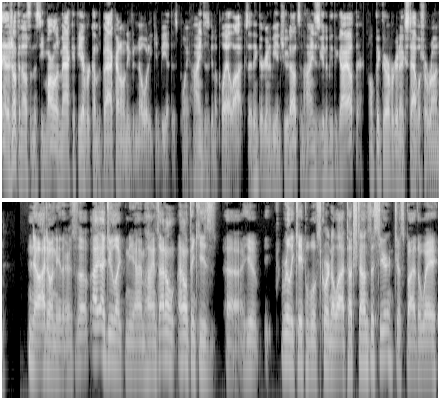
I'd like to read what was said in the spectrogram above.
yeah, there's nothing else in this team. Marlon Mack, if he ever comes back, I don't even know what he can be at this point. Hines is going to play a lot because I think they're going to be in shootouts, and Hines is going to be the guy out there. I don't think they're ever going to establish a run. No, I don't either. So I, I do like Nyheim Hines. I don't. I don't think he's uh, he really capable of scoring a lot of touchdowns this year just by the way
